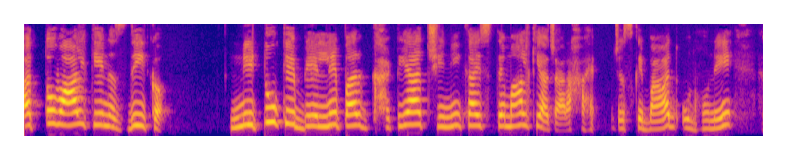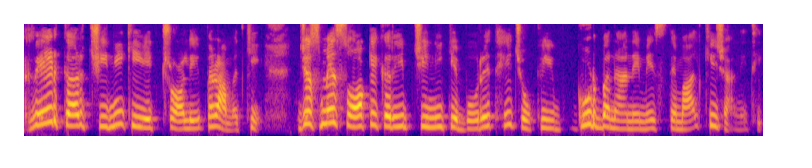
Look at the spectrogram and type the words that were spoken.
अत्तोवाल के नज़दीक नीटू के बेलने पर घटिया चीनी का इस्तेमाल किया जा रहा है, जिसके बाद उन्होंने रेड कर चीनी की एक ट्रॉली बरामद की, जिसमें 100 के करीब चीनी के बोरे थे जो कि गुड़ बनाने में इस्तेमाल की जानी थी।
